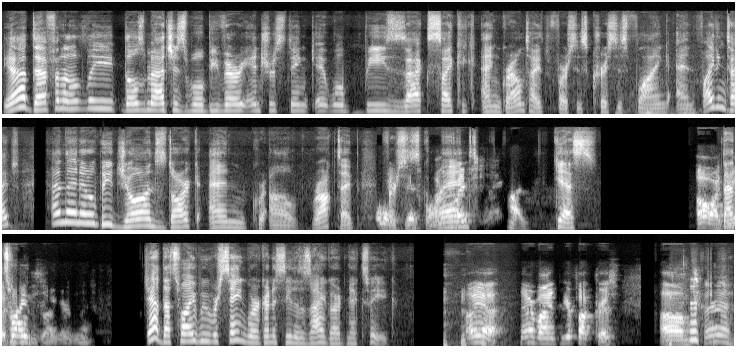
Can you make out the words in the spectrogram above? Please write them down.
yeah, definitely those matches will be very interesting. It will be Zach's psychic and ground types versus Chris's flying and fighting types. And then it'll be John's dark and uh, rock type Oh, versus Glenn. fight? Yes. Oh, I That's why- the Yeah, that's why we were saying we're gonna see the Zygarde next week. Oh yeah, never mind. You're fucked, Chris. Um, Eh,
